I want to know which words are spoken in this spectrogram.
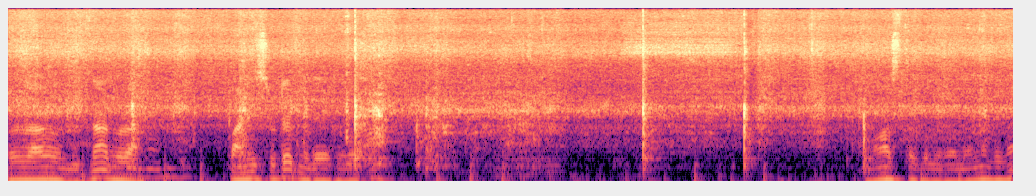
ना थोडा. पाणी सुटत नाही थोडंसं. मस्त कलर आला ना त्याला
